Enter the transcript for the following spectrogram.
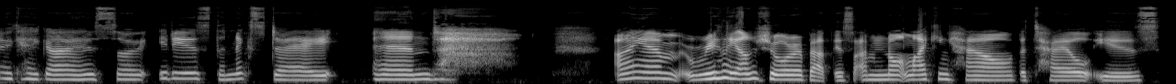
Okay guys, so it is the next day and I am really unsure about this. I'm not liking how the tail is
